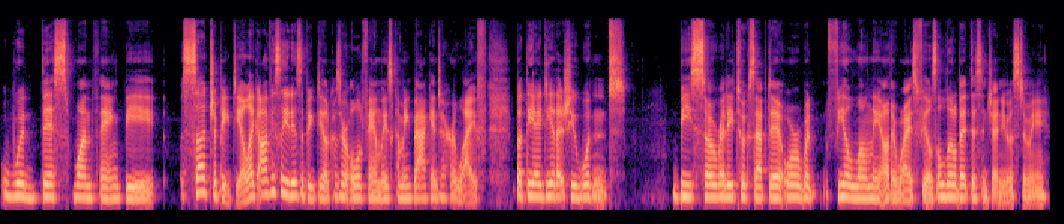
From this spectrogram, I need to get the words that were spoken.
would this one thing be such a big deal? Like, obviously, it is a big deal because her old family is coming back into her life. But the idea that she wouldn't be so ready to accept it or would feel lonely otherwise feels a little bit disingenuous to me.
